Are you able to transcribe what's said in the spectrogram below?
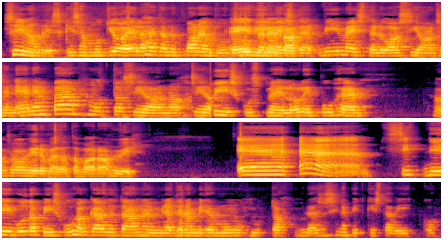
Siinä on riskinsä, mutta joo, ei lähdetä nyt paneutumaan Ei viimeiste- viimeistelyasiaan sen enempää, mutta tosiaan no, piiskusta meillä oli puhe. No, se on hirveätä tavaraa hyvin. Ää, ää. Sitten niin, kultapiskuhan käytetään, no en minä tiedä miten muut, mutta yleensä siinä pitkistä viikkoa.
